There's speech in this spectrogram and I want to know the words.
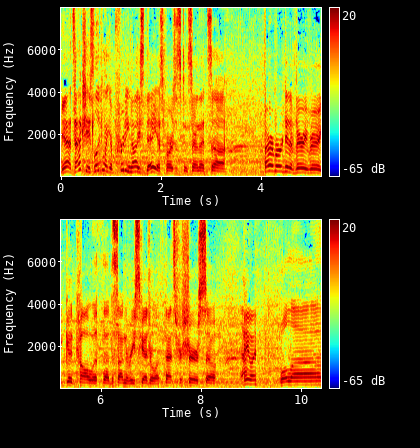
Yeah, it's actually it's looking like a pretty nice day as far as it's concerned. That's uh, Firebird did a very very good call with uh, deciding to reschedule it. That's for sure. So, yeah. anyway, we'll uh,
